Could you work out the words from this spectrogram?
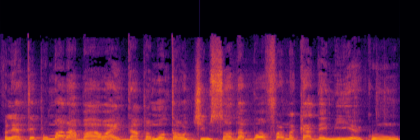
Falei até pro Marabá, uai, dá pra montar um time só da Boa Forma Academia, com,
